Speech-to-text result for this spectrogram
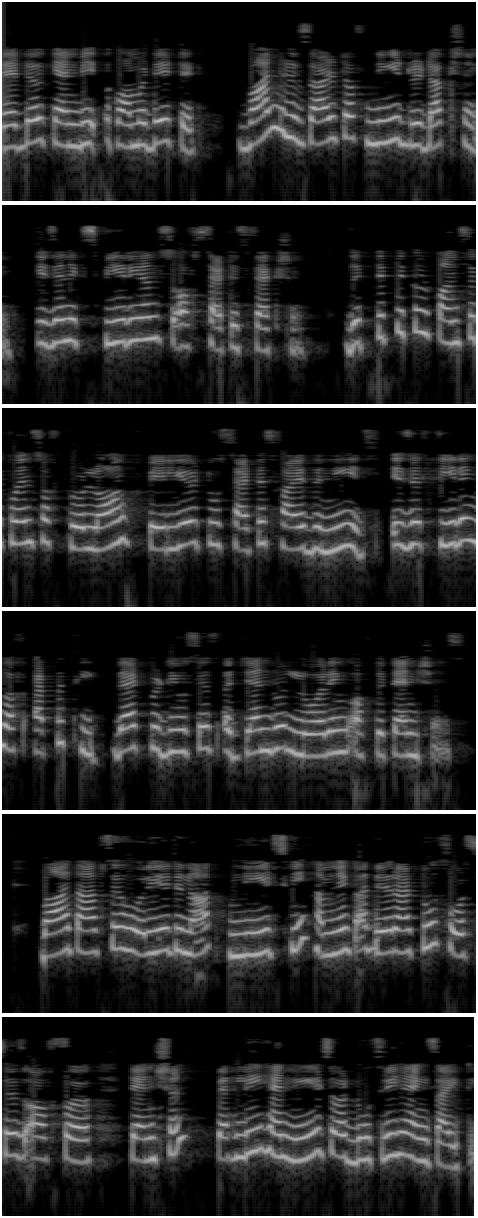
ladder can be accommodated. One result of need reduction is an experience of satisfaction. The typical consequence of prolonged failure to satisfy the needs is a feeling of apathy that produces a general lowering of the tensions. بات آپ سے ہو رہی ہے جناب نیڈس کی ہم نے کہا there are two sources of tension پہلی ہے نیڈس اور دوسری ہے anxiety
